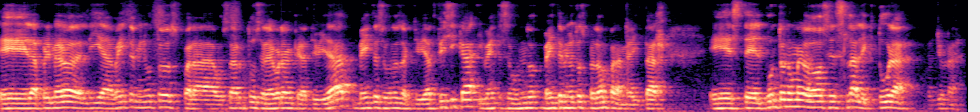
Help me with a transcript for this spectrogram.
eh, la primera del día, 20 minutos para usar tu cerebro en creatividad, 20 segundos de actividad física y 20, segundos, 20 minutos perdón, para meditar. Este, el punto número dos es la lectura, Yuna.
